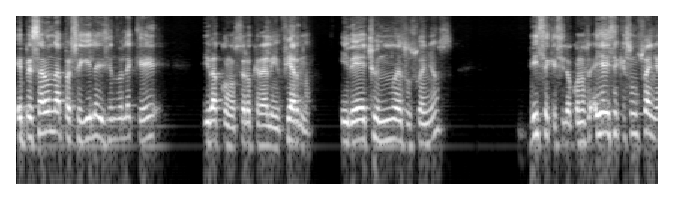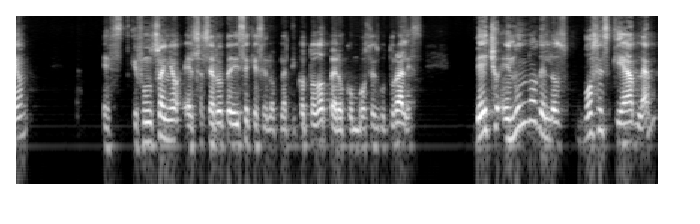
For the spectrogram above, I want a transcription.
empezaron a perseguirle diciéndole que iba a conocer lo que era el infierno. Y de hecho, en uno de sus sueños, dice que si lo conoce. Ella dice que es un sueño, es, que fue un sueño. El sacerdote dice que se lo platicó todo, pero con voces guturales. De hecho, en uno de los voces que hablan,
